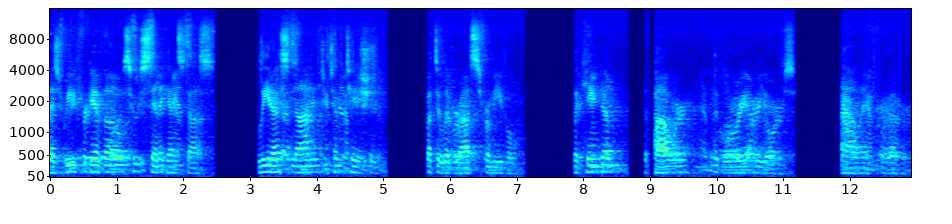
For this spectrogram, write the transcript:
as we forgive those who sin against us. Lead us not into temptation, but deliver us from evil. The kingdom, the power, and the glory are yours, now and forever.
